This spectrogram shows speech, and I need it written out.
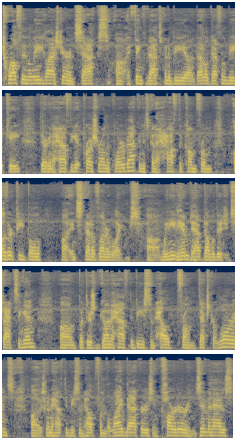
12th in the league last year in sacks. Uh, I think that's going to be uh, that'll definitely be a key. They're going to have to get pressure on the quarterback, and it's going to have to come from other people uh, instead of Leonard Williams. Um, we need him to have double-digit sacks again. Um, but there's going to have to be some help from Dexter Lawrence. Uh, there's going to have to be some help from the linebackers and Carter and Ximines,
